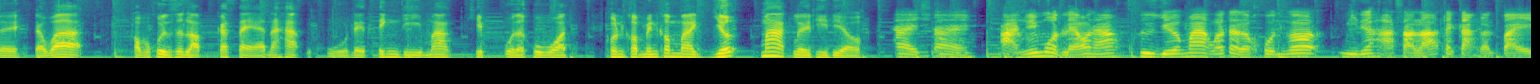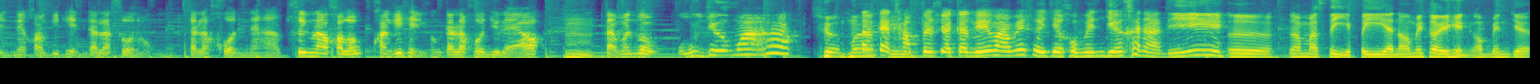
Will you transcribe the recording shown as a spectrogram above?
เลย แต่ว่า ขอบพระคุณสำหรับกระแสนะฮะโอ้โหเรตติ้งดีมากคลิปอุตคูวอตคนคอมเมนต์เข้ามาเยอะมากเลยทีเดียว ใช่ใช่อ่านไม่หมดแล้วนะ คือเยอะมากแล้วแต่ละคนก็มีเนื้อหาสาระแตกต่างกันไปในความคิดเห็นแต่ละส่วนของแต่ละคนนะครับ ซึ่งเราเคารพความคิดเห็นของแต่ละคนอยู่แล้ว อืมแต่มันแบบโอ้เยอะมากเยอะมากตั้งแต่ทำเป็นแฟนกันเวฟมาไม่เคยเจอคอมเมนต์เยอะขนาดนี้ เออเรามา 4 ปีอะเนาะไม่เคยเห็นคอมเมนต์เยอะ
